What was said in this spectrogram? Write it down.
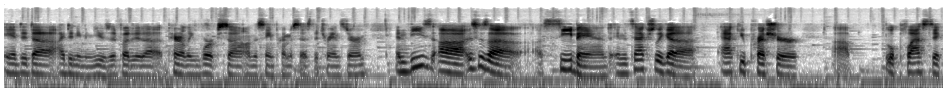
and it uh, I didn't even use it, but it uh, apparently works uh, on the same premise as the Transderm. And these, this is a, a Sea-Band, and it's actually got a acupressure little plastic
